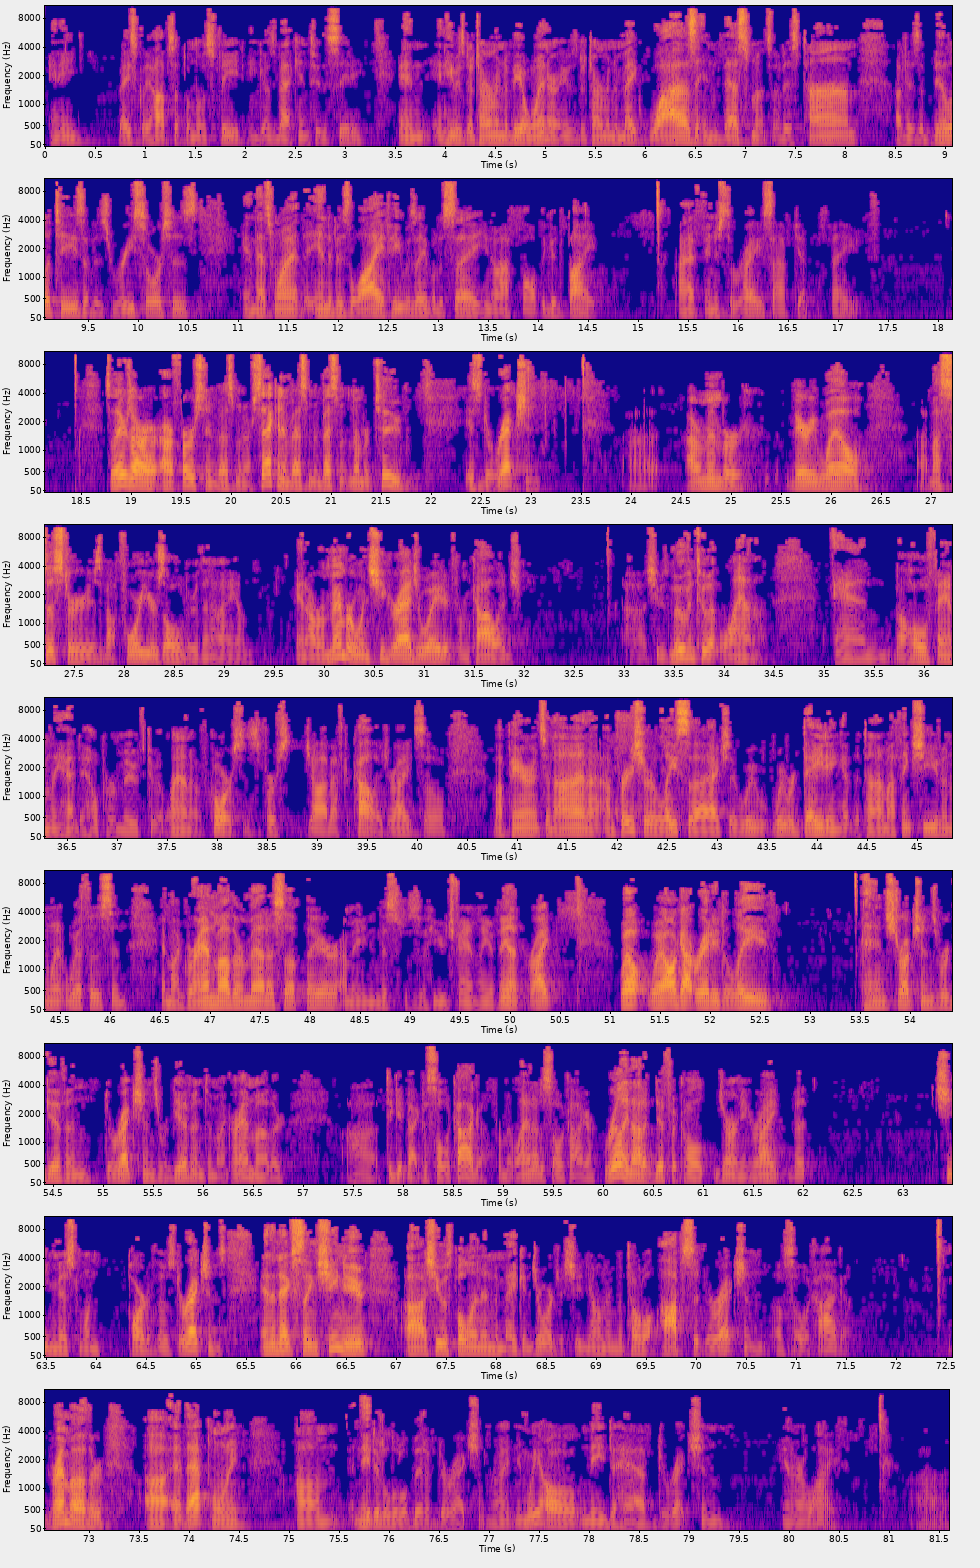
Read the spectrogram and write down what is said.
And he basically hops up on those feet and goes back into the city. And, and he was determined to be a winner. He was determined to make wise investments of his time, of his abilities, of his resources. And that's why at the end of his life, he was able to say, you know, I fought the good fight. I have finished the race. I've kept the faith. So there's our, our first investment. Our second investment, investment number two, is direction. Uh, I remember very well, uh, my sister is about four years older than I am. And I remember when she graduated from college, uh, she was moving to Atlanta. And the whole family had to help her move to Atlanta, of course. It's the first job after college, right? So my parents and I, and I, am pretty sure Lisa actually, we, we were dating at the time. I think she even went with us and, and my grandmother met us up there. I mean, this was a huge family event, right? Well, we all got ready to leave and instructions were given, directions were given to my grandmother uh, to get back to Sylacauga, from Atlanta to Sylacauga. Really not a difficult journey, right? But she missed one part of those directions. And the next thing she knew, uh, she was pulling into Macon, Georgia. She'd gone in the total opposite direction of Sylacauga. Grandmother, uh, at that point, um, needed a little bit of direction, right? And we all need to have direction in our life. Uh,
